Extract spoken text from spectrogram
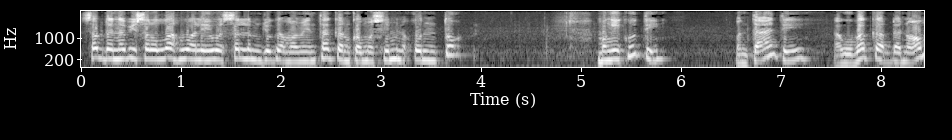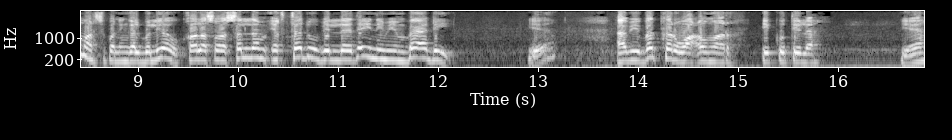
sabda Nabi sallallahu alaihi wasallam juga memerintahkan kaum muslimin untuk mengikuti mentaati Abu Bakar dan Umar sepeninggal beliau. Qala sallallahu alaihi wasallam iqtadu bil ladaini min ba'di. Ya. Abu Bakar wa Umar ikutilah ya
